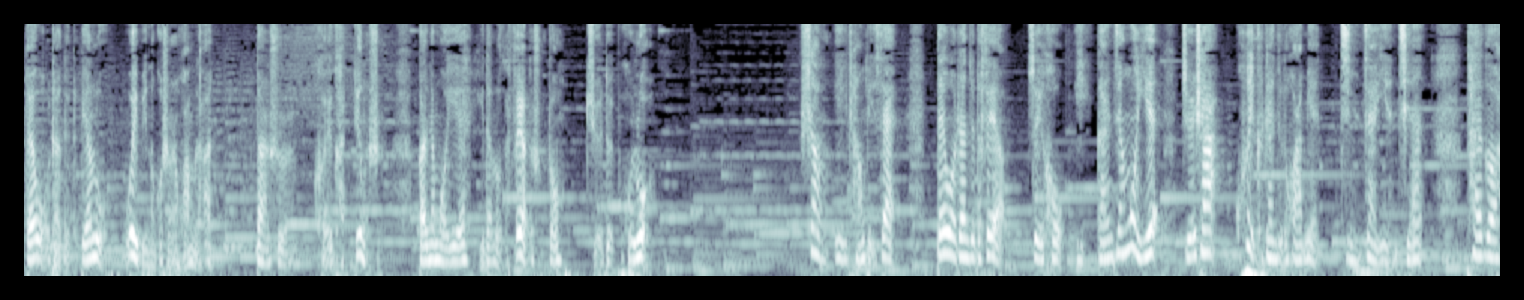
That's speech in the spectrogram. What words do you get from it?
，Devil 战队的边路未必能够胜任花木兰，但是可以肯定的是，干将莫邪一旦落在菲尔的手中，绝对不会弱。”上一场比赛，Devil 战队的菲尔最后以干将莫邪绝杀 Quick 战队的画面近在眼前。泰哥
